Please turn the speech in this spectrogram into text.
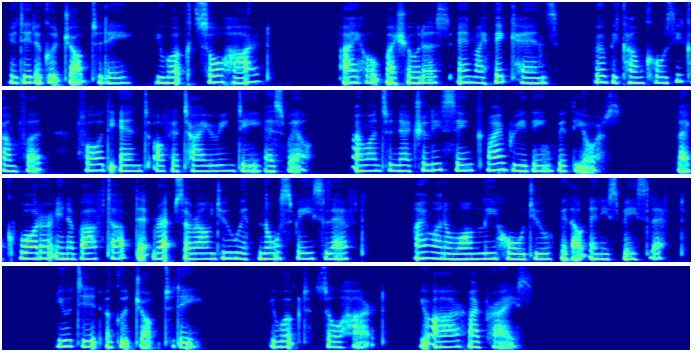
You did a good job today. You worked so hard. I hope my shoulders and my thick hands will become cozy comfort for the end of your tiring day as well. I want to naturally sync my breathing with yours like water in a bathtub that wraps around you with no space left. I want to warmly hold you without any space left. You did a good job today. You worked so hard. You are my prize.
